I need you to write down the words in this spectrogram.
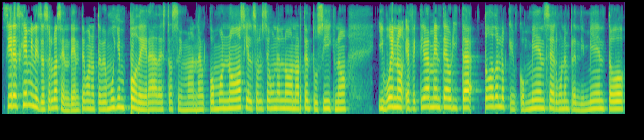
Si eres Géminis de Sol ascendente, bueno, te veo muy empoderada esta semana. ¿Cómo no? Si el Sol se une al norte en tu signo. Y bueno, efectivamente ahorita todo lo que comience, algún emprendimiento,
